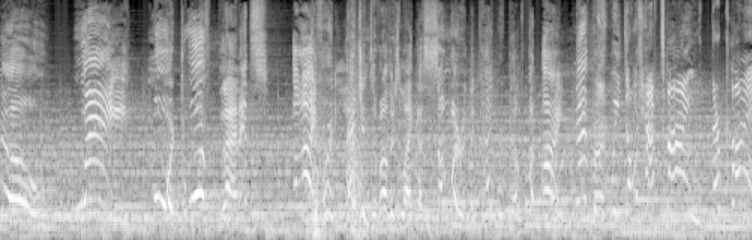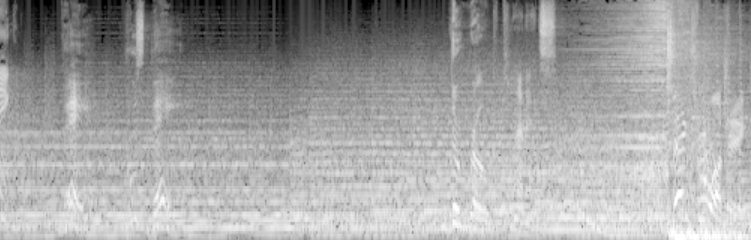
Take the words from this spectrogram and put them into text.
No way! More dwarf planets? I've heard legends of others like us somewhere in the Kuiper Belt, but I never. We don't have time! They're coming! They? Who's they? The rogue planets. Thanks for watching!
